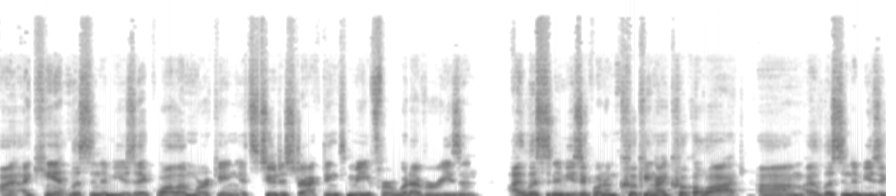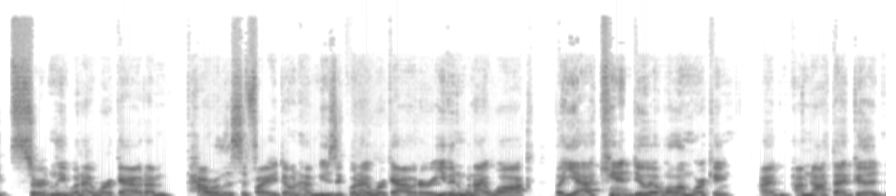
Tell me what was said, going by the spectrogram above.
I, I can't listen to music while I'm working. It's too distracting to me for whatever reason. I listen to music when I'm cooking. I cook a lot. Um, I listen to music certainly when I work out. I'm powerless if I don't have music when I work out or even when I walk. But yeah, I can't do it while I'm working. I'm I'm not that good.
